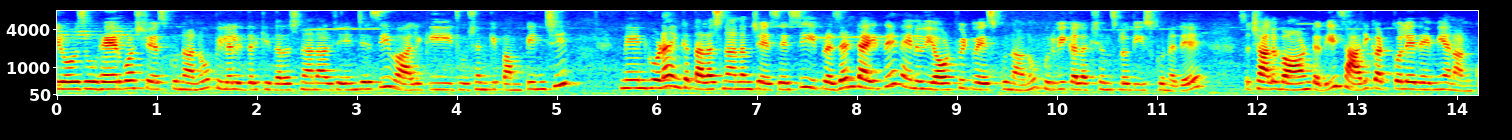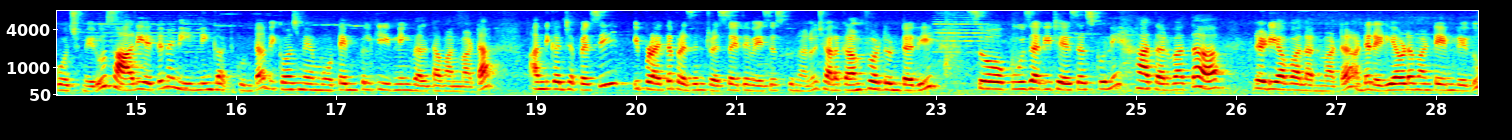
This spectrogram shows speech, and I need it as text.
ఈరోజు హెయిర్ వాష్ చేసుకున్నాను. పిల్లలిద్దరికి తలస్నానాలు చేయించేసి వాళ్ళకి ట్యూషన్కి పంపించి నేను కూడా ఇంకా తలస్నానం చేసేసి ప్రజెంట్ అయితే నేను ఈ అవుట్ఫిట్ వేసుకున్నాను. పూర్వీ కలెక్షన్స్లో తీసుకున్నదే. సో చాలా బాగుంటుంది. సారీ కట్టుకోలేదేమి అని అనుకోవచ్చు మీరు. సారీ అయితే నేను ఈవినింగ్ కట్టుకుంటా బికాజ్ మేము టెంపుల్కి ఈవినింగ్ వెళ్తామన్నమాట. అందుకని చెప్పేసి ఇప్పుడైతే ప్రజెంట్ డ్రెస్ అయితే వేసేసుకున్నాను. చాలా కంఫర్ట్ ఉంటుంది. సో పూజ అది చేసేసుకుని ఆ తర్వాత రెడీ అవ్వాలన్నమాట. అంటే రెడీ అవ్వడం అంటే ఏం లేదు.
